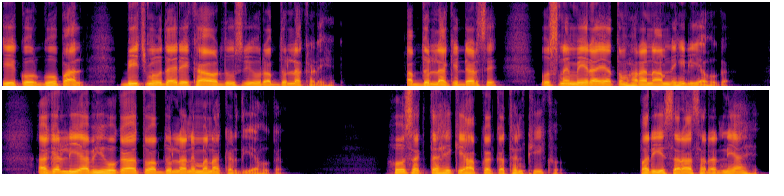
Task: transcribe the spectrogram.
एक ओर गोपाल बीच में उदय रेखा और दूसरी ओर अब्दुल्ला खड़े हैं। अब्दुल्ला के डर से उसने मेरा या तुम्हारा नाम नहीं लिया होगा। अगर लिया भी होगा तो अब्दुल्ला ने मना कर दिया होगा। हो सकता है कि आपका कथन ठीक हो, पर यह सरासर अन्याय है।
